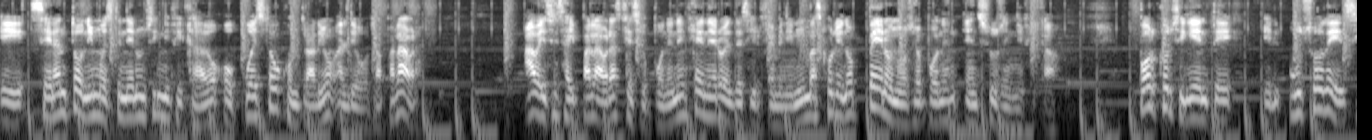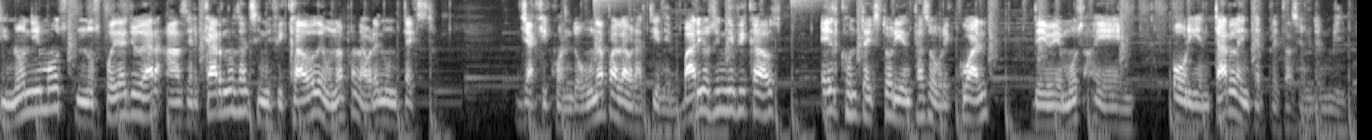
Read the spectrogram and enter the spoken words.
eh, ser antónimo es tener un significado opuesto o contrario al de otra palabra. A veces hay palabras que se oponen en género, es decir, femenino y masculino, pero no se oponen en su significado. Por consiguiente, el uso de sinónimos nos puede ayudar a acercarnos al significado de una palabra en un texto, ya que cuando una palabra tiene varios significados, el contexto orienta sobre cuál debemos eh, orientar la interpretación del mismo.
